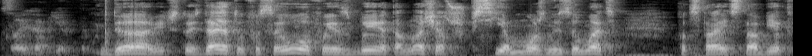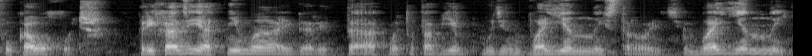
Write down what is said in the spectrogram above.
своих объектов. Да, видишь, то есть до этого ФСО, ФСБ, там, ну а сейчас всем можно изымать под строительство объектов у кого хочешь. Приходи, отнимай, говорит, так, мы тут объект будем военный строить, военный.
